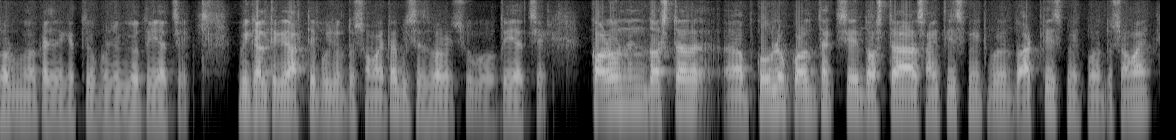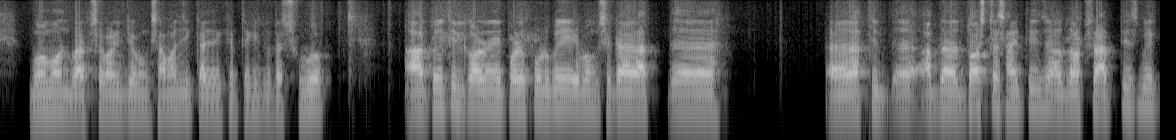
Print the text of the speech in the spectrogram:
ধর্মীয় কাজের ক্ষেত্রে উপযোগী হতে যাচ্ছে। বিকাল থেকে রাত্রি পর্যন্ত সময়টা বিশেষভাবে শুভ হতে যাচ্ছে। করণ দশটা কৌলভ করণ থাকছে দশটা সাঁত্রিশ মিনিট পর্যন্ত, আটত্রিশ মিনিট পর্যন্ত সময় ভ্রমণ, ব্যবসা, বাণিজ্য এবং সামাজিক কাজের ক্ষেত্রে কিছুটা শুভ। আর তৈতিলকরণের পরে পড়বে এবং সেটা রাত রাত্রি আপনার দশটা সাঁত্রিশ দশটা আটত্রিশ মিনিট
